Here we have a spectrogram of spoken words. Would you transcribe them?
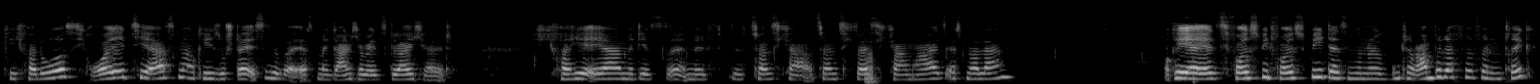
Okay, ich fahre los. Ich roll jetzt hier erstmal. Okay, so steil ist es aber erstmal gar nicht, aber jetzt gleich halt. Ich fahre hier eher mit jetzt äh, mit 20, 20 30 km/h jetzt erstmal lang. Okay, ja, jetzt Vollspeed, Vollspeed. Das ist so eine gute Rampe dafür für einen Trick.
